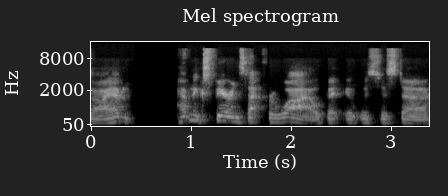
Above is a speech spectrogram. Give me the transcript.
so i haven't haven't experienced that for a while, but it was just uh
